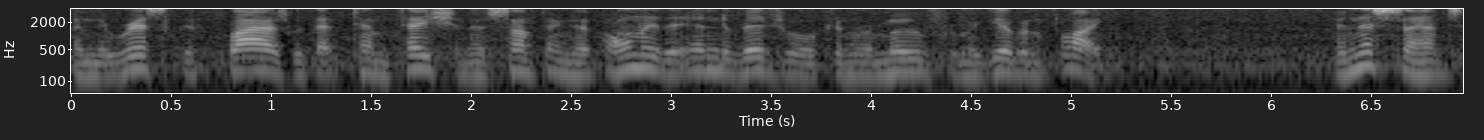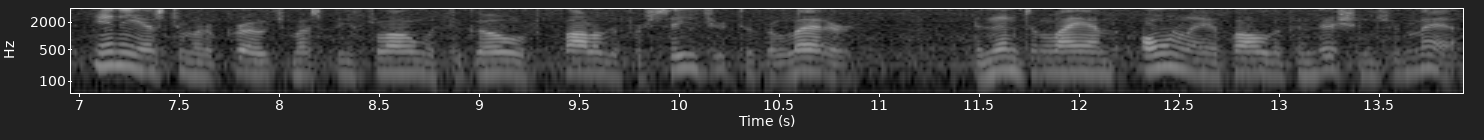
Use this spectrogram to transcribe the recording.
and the risk that flies with that temptation is something that only the individual can remove from a given flight. In this sense, any instrument approach must be flown with the goal to follow the procedure to the letter and then to land only if all the conditions are met.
